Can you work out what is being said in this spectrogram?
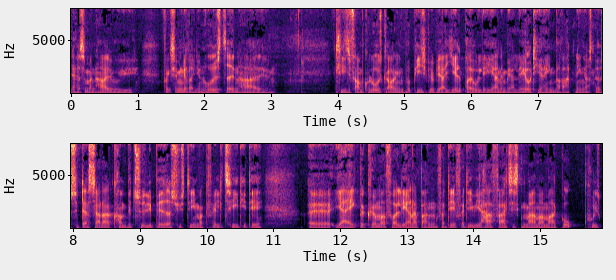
Ja. Altså man har jo i, for eksempel i Region Hovedstaden, har øh, klinisk farmakologisk afdeling på Bispebjerg hjælper jo lægerne med at lave de her indberetninger og sådan noget. Så der, så der kom betydeligt bedre system og kvalitet i det. Øh, jeg er ikke bekymret for, at lærerne er bange for det, fordi vi har faktisk en meget, meget, meget god kultur,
